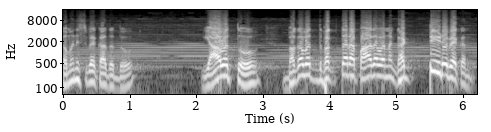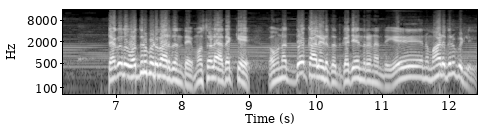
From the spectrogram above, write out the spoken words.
ಗಮನಿಸಬೇಕಾದದ್ದು ಯಾವತ್ತು ಭಗವದ್ ಭಕ್ತರ ಪಾದವನ್ನು ಗಟ್ಟಿ ಇಡಬೇಕಂತ ತೆಗೆದು ಒದ್ರು ಬಿಡಬಾರ್ದಂತೆ. ಮೊಸಳೆ ಅದಕ್ಕೆ ಅವನದ್ದೇ ಕಾಲಿಡ್ತದೆ ಗಜೇಂದ್ರನಂತೆ. ಏನು ಮಾಡಿದರೂ ಬಿಡಲಿಲ್ಲ.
